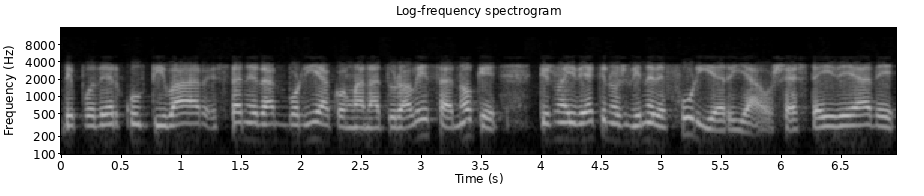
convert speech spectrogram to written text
de poder cultivar, estar en armonía con la naturaleza, ¿no? que, es una idea que nos viene de Fourier ya, o sea, esta idea de,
